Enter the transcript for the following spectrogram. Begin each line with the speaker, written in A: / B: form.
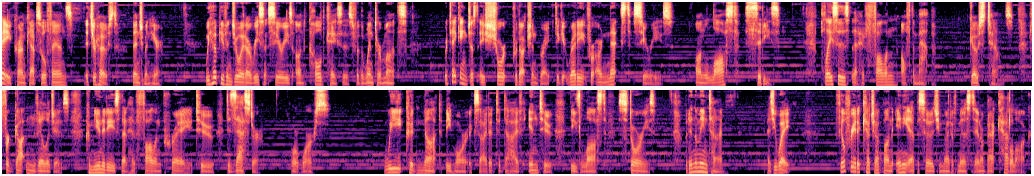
A: Hey, Crime Capsule fans. It's your host, Benjamin here. We hope you've enjoyed our recent series on cold cases for the winter months. We're taking just a short production break to get ready for our next series on lost cities, places that have fallen off the map, ghost towns, forgotten villages, communities that have fallen prey to disaster or worse. We could not be more excited to dive into these lost stories. But in the meantime, as you wait, feel free to catch up on any episodes you might have missed in our back catalog,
